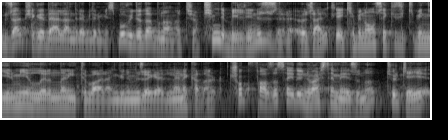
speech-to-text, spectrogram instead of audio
güzel bir şekilde değerlendirebilir miyiz? Bu videoda bunu anlatacağım. Şimdi bildiğiniz üzere özellikle 2018-2020 yıllarından itibaren günümüze gelene kadar çok fazla sayıda üniversite mezunu Türkiye'yi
